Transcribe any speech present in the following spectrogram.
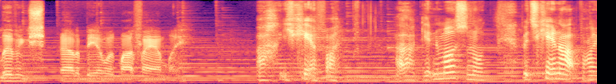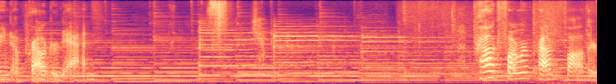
living shit out of being with my family. Uh, you can't find, uh, getting emotional, but you cannot find a prouder dad. Proud farmer, proud father.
